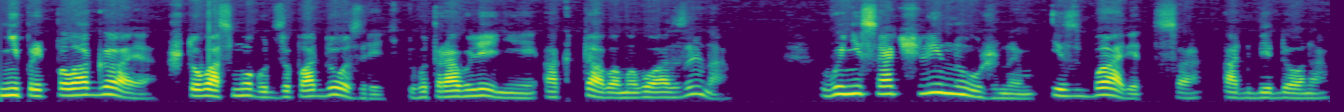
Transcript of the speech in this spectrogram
не предполагая, что вас могут заподозрить в отравлении октава Мавуазена, вы не сочли нужным избавиться от бидона.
